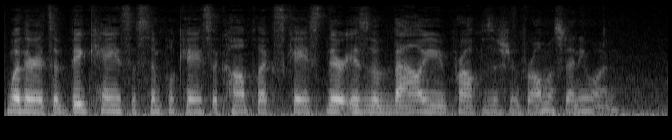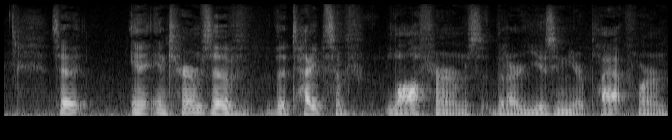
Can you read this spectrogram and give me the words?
whether it's a big case, a simple case, a complex case, there is a value proposition for almost anyone. So in, in terms of the types of law firms that are using your platform,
